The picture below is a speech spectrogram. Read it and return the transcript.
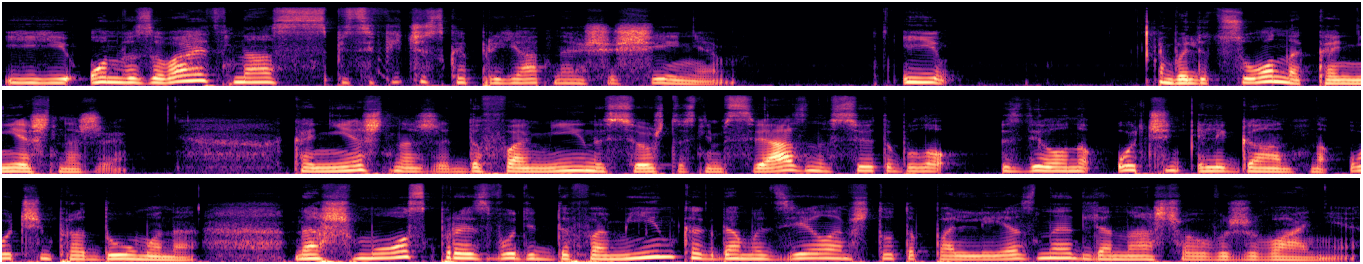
и он вызывает в нас специфическое приятное ощущение. И эволюционно, конечно же, конечно же, дофамин и все, что с ним связано, все это было сделано очень элегантно, очень продумано. Наш мозг производит дофамин, когда мы делаем что-то полезное для нашего выживания.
